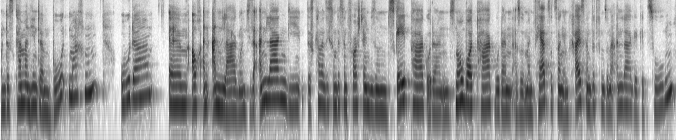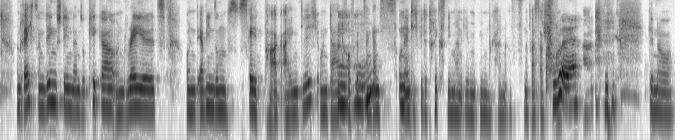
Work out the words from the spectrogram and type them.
und das kann man hinterm Boot machen oder ähm, auch an Anlagen. Und diese Anlagen, die, das kann man sich so ein bisschen vorstellen wie so ein Skatepark oder ein Snowboardpark, wo dann, also man fährt sozusagen im Kreis, man wird von so einer Anlage gezogen und rechts und links stehen dann so Kicker und Rails und eher wie in so einem Skatepark eigentlich. Und darauf mhm. gibt es dann ganz unendlich viele Tricks, die man eben üben kann. Also es ist eine Wassersportart. Cool. genau.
